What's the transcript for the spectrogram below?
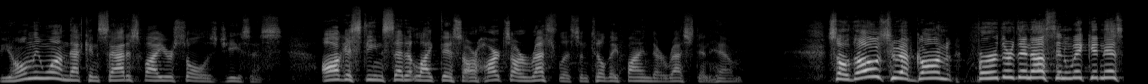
The only one that can satisfy your soul is Jesus. Augustine said it like this Our hearts are restless until they find their rest in Him. So, those who have gone further than us in wickedness,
